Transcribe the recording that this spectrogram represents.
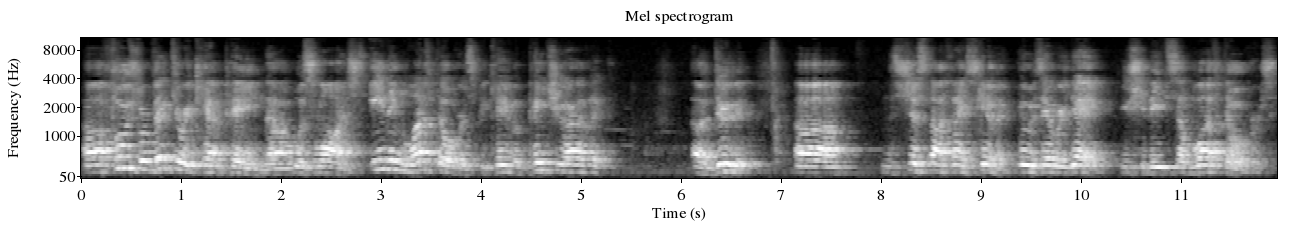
Uh, Food for Victory campaign uh, was launched. Eating leftovers became a patriotic uh, duty. Uh, it's just not Thanksgiving. It was every day. You should eat some leftovers.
